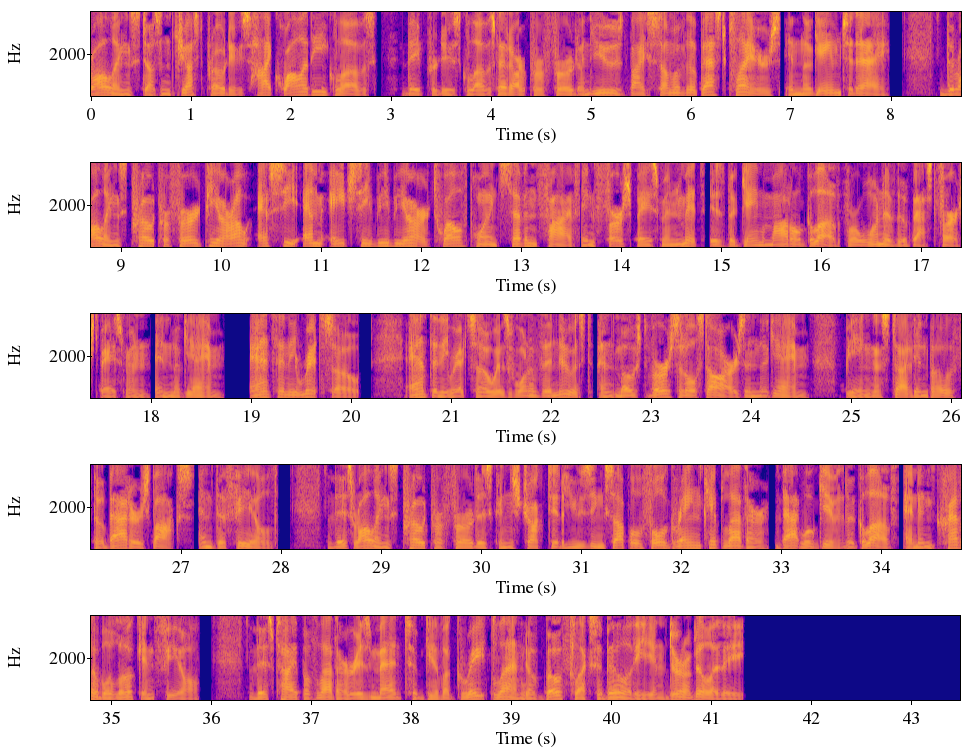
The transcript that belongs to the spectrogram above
Rawlings doesn't just produce high-quality gloves, they produce gloves that are preferred and used by some of the best players in the game today. The Rawlings Pro Preferred PRO SCMHCBBR 12.75 in first baseman mitt is the game model glove for one of the best first basemen in the game, Anthony Rizzo. Anthony Rizzo is one of the newest and most versatile stars in the game, being a stud in both the batter's box and the field. This Rawlings Pro Preferred is constructed using supple full-grain kip leather that will give the glove an incredible look and feel. This type of leather is meant to give a great blend of both flexibility and durability.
